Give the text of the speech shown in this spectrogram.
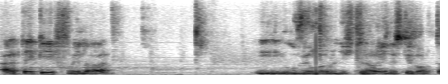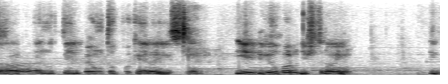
Até que foi lá e, e ouviu um barulho estranho, e disse que voltar, ele perguntou por que era isso, né? E ele viu o barulho estranho e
